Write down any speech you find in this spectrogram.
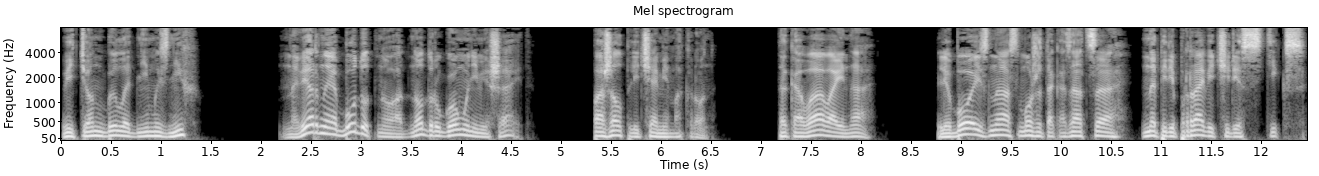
Ведь он был одним из них. Наверное, будут, но одно другому не мешает. Пожал плечами Макрон. Такова война. Любой из нас может оказаться на переправе через Стикс.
